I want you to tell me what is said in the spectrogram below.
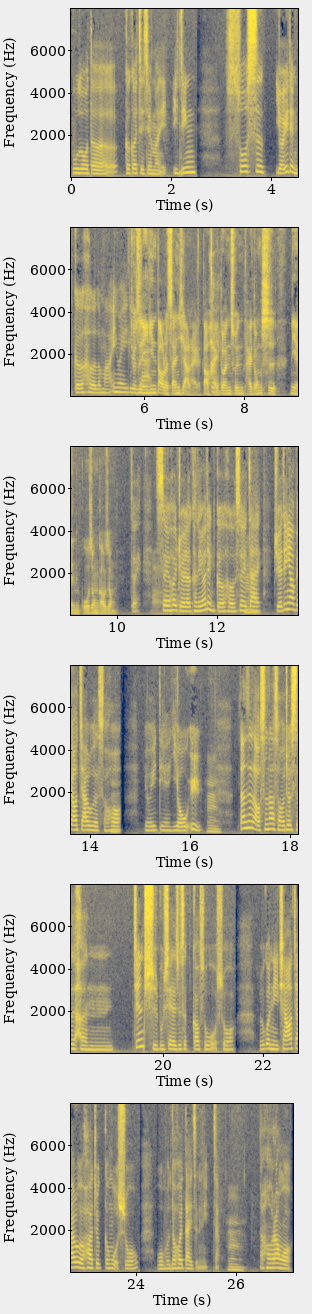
部落的哥哥姐姐们已经说是有一点隔阂了嘛。因为就是你已经到了山下来了，到海端村台东市念国中、高中，对，所以会觉得可能有点隔阂，所以在决定要不要加入的时候有一点犹豫。嗯，但是老师那时候就是很坚持不懈的，就是告诉我说。如果你想要加入的话，就跟我说，我们都会带着你这样。嗯，然后让我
